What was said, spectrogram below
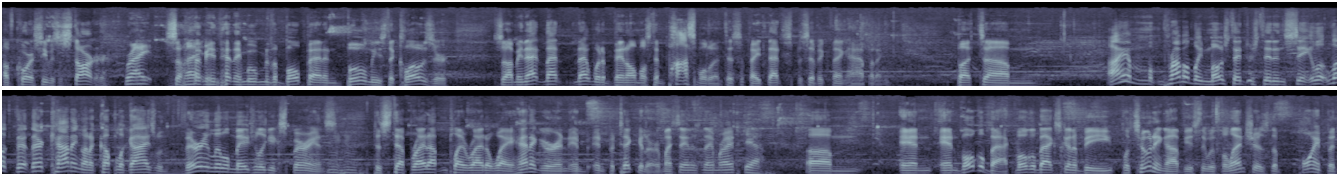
of course, he was a starter. Right. So right. I mean, then they moved him to the bullpen, and boom, he's the closer. So I mean, that that that would have been almost impossible to anticipate that specific thing happening. But um, I am probably most interested in seeing. Look, look they're, they're, counting on a couple of guys with very little major league experience mm-hmm. to step right up and play right away. Haniger, in, in, in, particular. Am I saying his name right? Yeah. Um, and and Vogelbach. Vogelbach's going to be platooning, obviously, with Valencia is the point. But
